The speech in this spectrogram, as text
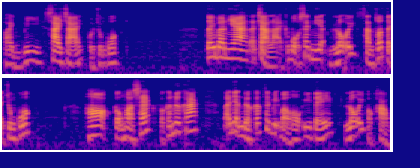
và hành vi sai trái của Trung Quốc. Tây Ban Nha đã trả lại các bộ xét nghiệm lỗi sản xuất tại Trung Quốc. Họ, Cộng hòa Séc và các nước khác đã nhận được các thiết bị bảo hộ y tế lỗi hoặc hỏng.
